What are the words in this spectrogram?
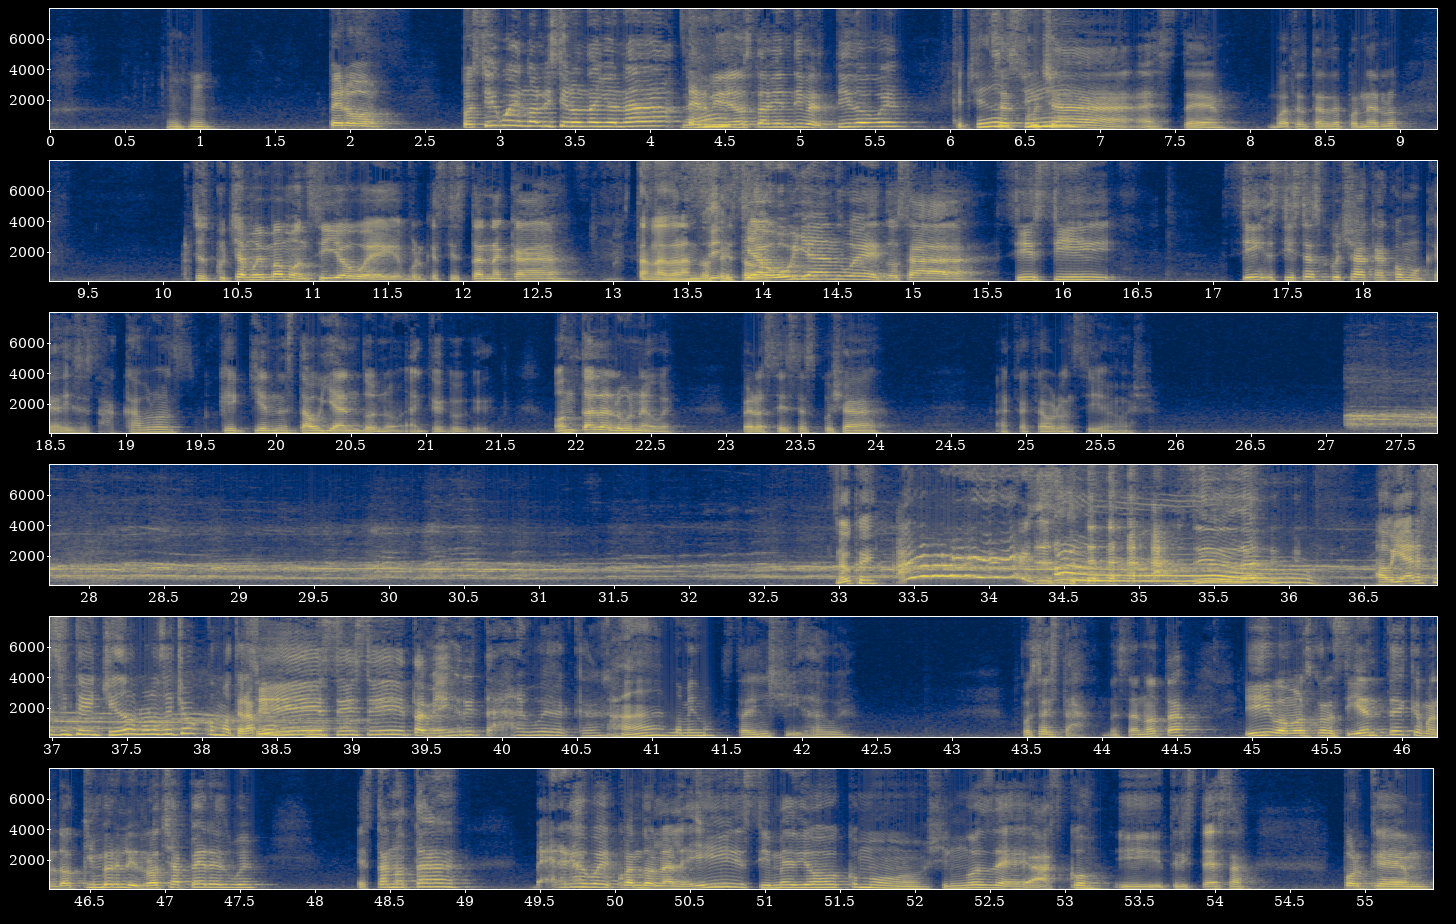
Pero, pues sí, güey, no le hicieron daño a nada. El video está bien divertido, güey. Qué chido, Se sí. escucha, este, voy a tratar de ponerlo. Se escucha muy mamoncillo, güey, porque si están acá. Están ladrándose y sí todo. aullan, güey. O sea, sí, sí. Sí, sí se escucha acá como que dices, ah, cabrón, ¿qué- ¿quién está aullando, no? Onta la luna, güey. Pero sí se escucha acá cabroncillo, güey. Ok. Sí, ¿verdad? Aullar se siente bien chido, ¿no lo has hecho? Como terapia. Sí, sí, sí. También gritar, güey, acá. Ah, lo mismo. Está bien chida, güey. Pues ahí está, esta nota. Y vamos con la siguiente que mandó Kimberly Rocha Pérez, güey. Esta nota, verga, güey, cuando la leí sí me dio como chingos de asco y tristeza. Porque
